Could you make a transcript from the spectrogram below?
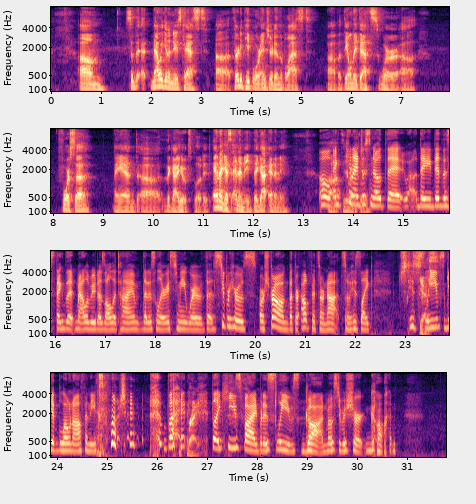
Um, so the, now we get a newscast. Uh, Thirty people were injured in the blast, uh, but the only deaths were uh, Forza and uh, the guy who exploded, and I guess enemy. They got enemy. Oh, uh, and can I just note that uh, they did this thing that Malibu does all the time that is hilarious to me where the superheroes are strong, but their outfits are not. So his like his Yes. sleeves get blown off in the explosion. but Right. like he's fine, but his sleeves gone, most of his shirt gone.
